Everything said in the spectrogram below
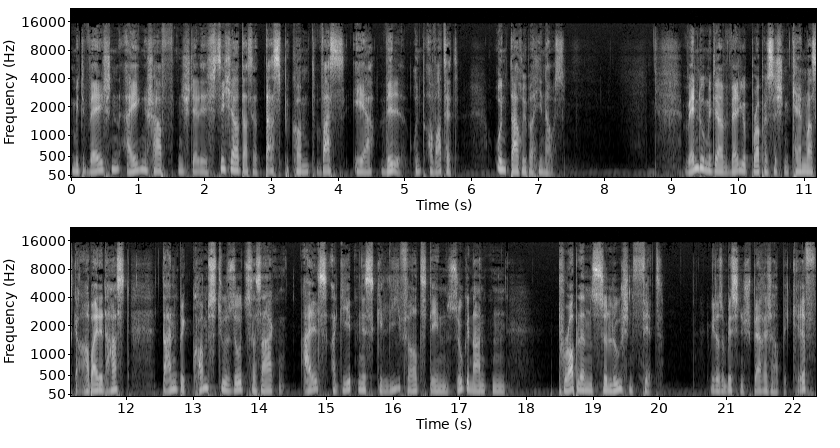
mit welchen Eigenschaften stelle ich sicher, dass er das bekommt, was er will und erwartet und darüber hinaus. Wenn du mit der Value Proposition Canvas gearbeitet hast, dann bekommst du sozusagen als Ergebnis geliefert den sogenannten Problem Solution Fit. Wieder so ein bisschen sperriger Begriff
